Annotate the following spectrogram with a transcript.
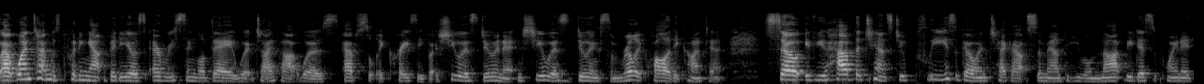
at one time was putting out videos every single day which i thought was absolutely crazy but she was doing it and she was doing some really quality content. So if you have the chance to please go and check out samantha. You will not be disappointed.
